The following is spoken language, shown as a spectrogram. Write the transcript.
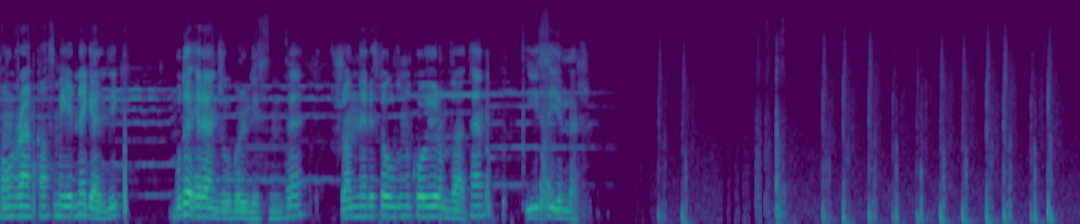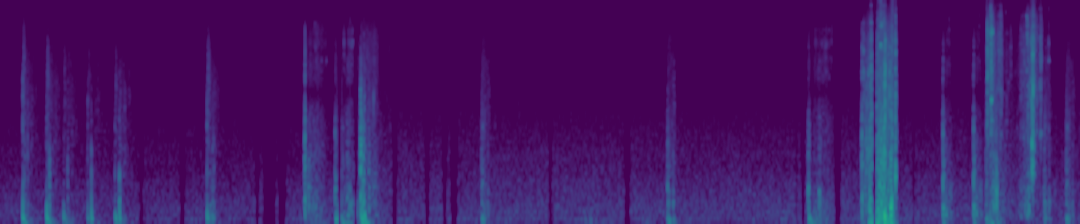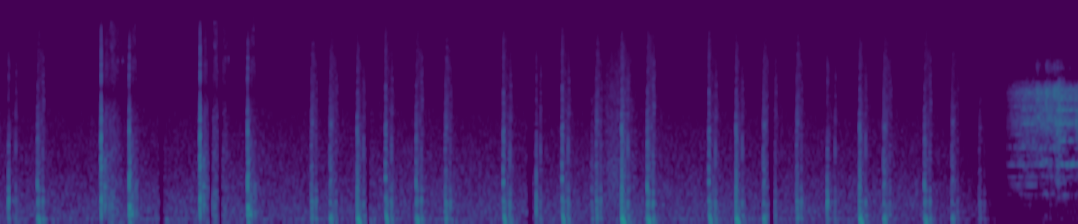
Son rank kasma yerine geldik. Bu da Erangel bölgesinde. Şu an neresi olduğunu koyuyorum zaten. İyi seyirler.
